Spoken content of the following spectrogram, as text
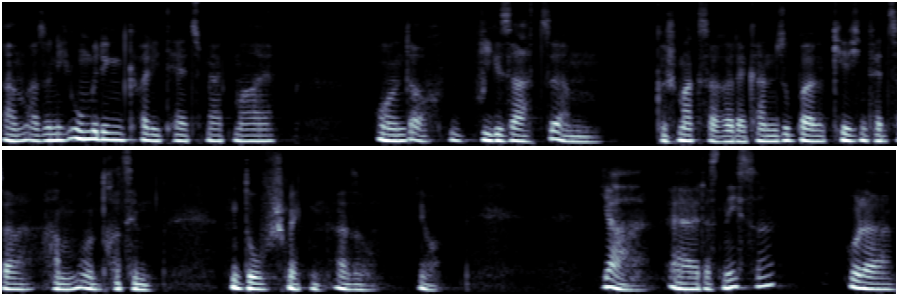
Ähm, also nicht unbedingt Qualitätsmerkmal und auch, wie gesagt, ähm, Geschmackssache. Der kann super Kirchenfenster haben und trotzdem doof schmecken. Also, ja. Ja, äh, das nächste, oder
